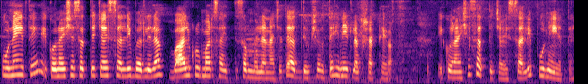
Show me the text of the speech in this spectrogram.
पुणे येथे एकोणीसशे सत्तेचाळीस साली भरलेल्या बालकुमार साहित्य संमेलनाचे ते अध्यक्ष होते. हे नीट लक्षात ठेवा. एकोणीसशे सत्तेचाळीस साली पुणे येथे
